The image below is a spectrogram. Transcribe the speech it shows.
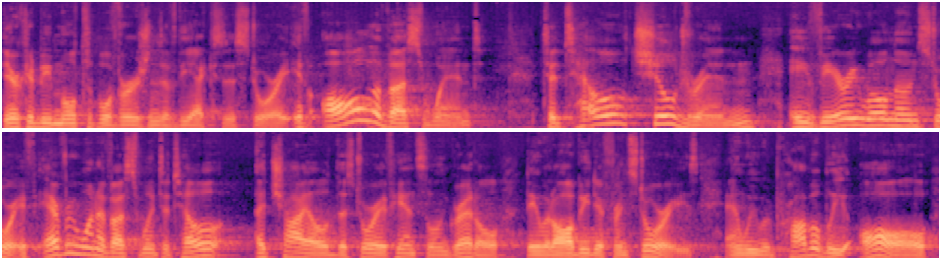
there could be multiple versions of the Exodus story. If all of us went to tell children a very well known story. If every one of us went to tell a child the story of Hansel and Gretel, they would all be different stories. And we would probably all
